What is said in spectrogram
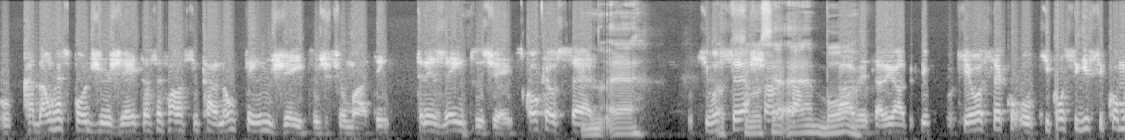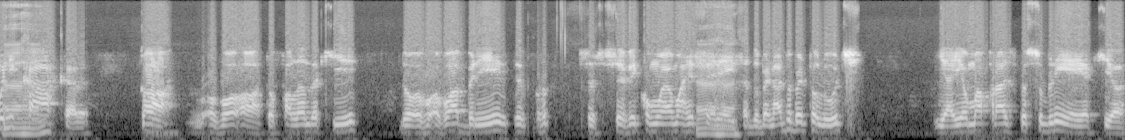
o, cada um responde de um jeito, aí você fala assim, cara, não tem um jeito de filmar, tem 300 jeitos. Qual que é o certo? É. O que você o que achar você, legal, é boa. Sabe, tá ligado? O que, o que você o que conseguir se comunicar, uhum. cara. Ó, eu vou, ó, tô falando aqui, do, eu vou abrir, você vê como é uma referência uhum. do Bernardo Bertolucci. E aí é uma frase que eu sublinhei aqui, ó.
